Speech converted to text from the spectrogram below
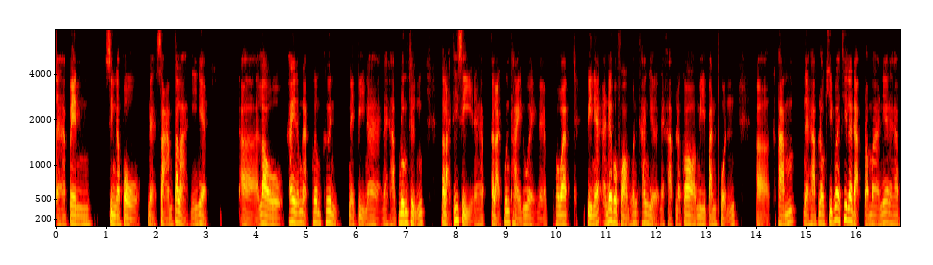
นะฮะเป็นสิงคโปร์เนี่ยสามตลาดนี้เนี่ย เราให้น้ำหนักเพิ่มขึ้นในปีหน้านะครับ รวมถึงตลาดที่ 4 นะครับ ตลาดหุ้นไทยด้วยนะเพราะว่าปีนี้ underperform ค่อนข้างเยอะนะครับ แล้วก็มีปันผลค้ำนะครับ เราคิดว่าที่ระดับประมาณนี้นะครับ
